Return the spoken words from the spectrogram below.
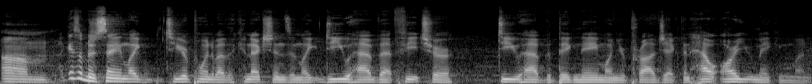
Um, I guess I'm just saying, like, to your point about the connections and like, do you have that feature? Do you have the big name on your project? And how are you making money?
